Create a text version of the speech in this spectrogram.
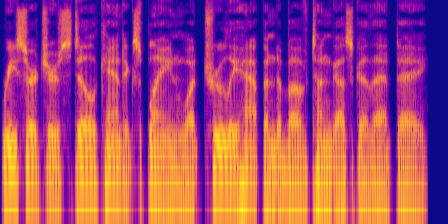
researchers still can't explain what truly happened above Tunguska that day.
